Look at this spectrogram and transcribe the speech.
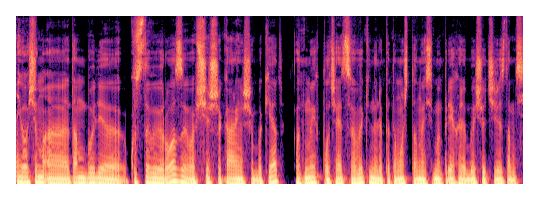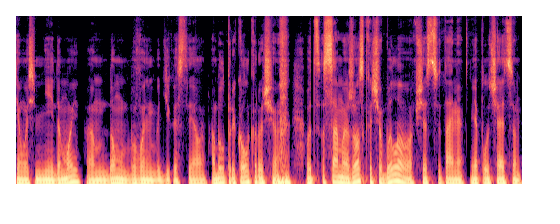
И, в общем, э, там были кустовые розы, вообще шикарнейший букет. Вот мы их, получается, выкинули, потому что, ну, если мы приехали бы еще через там 7-8 дней домой, эм, дома бы вонь бы дико стояла. А был прикол, короче, вот самое жесткое, что было вообще с цветами, я, получается,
